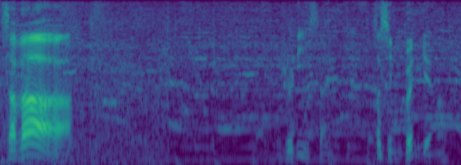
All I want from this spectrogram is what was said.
Ça va Joli ça. Ça c'est une bonne game. Hein.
